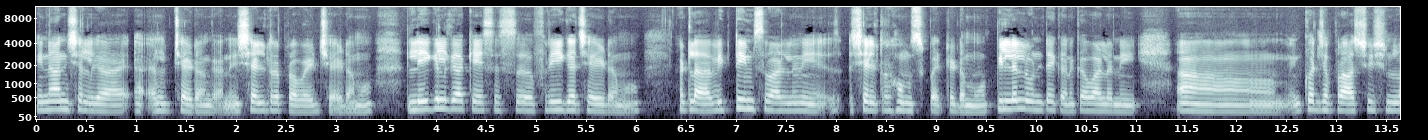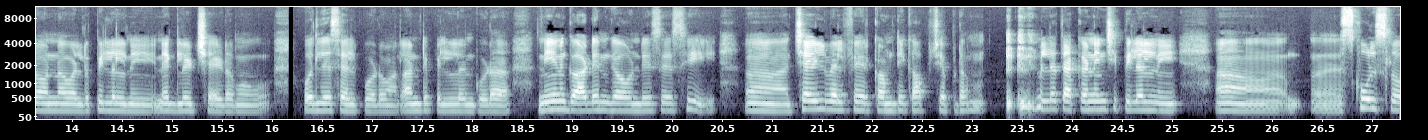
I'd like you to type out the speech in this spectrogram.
ఫినాన్షియల్గా హెల్ప్ చేయడం కానీ షెల్టర్ ప్రొవైడ్ చేయడము లీగల్గా కేసెస్ ఫ్రీగా చేయడము అట్లా విక్టిమ్స్ వాళ్ళని షెల్టర్ హోమ్స్ పెట్టడము పిల్లలు ఉంటే కనుక వాళ్ళని కొంచెం ప్రాస్టిట్యూషన్లో ఉన్న వాళ్ళు పిల్లల్ని నెగ్లెక్ట్ చేయడము వదిలేసి వెళ్ళిపోవడం అలాంటి పిల్లలను కూడా నేను గార్డెన్గా ఉండేసేసి చైల్డ్ వెల్ఫేర్ కమిటీకి అప్ చెప్పడం. లేకపోతే అక్కడి నుంచి పిల్లల్ని స్కూల్స్లో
